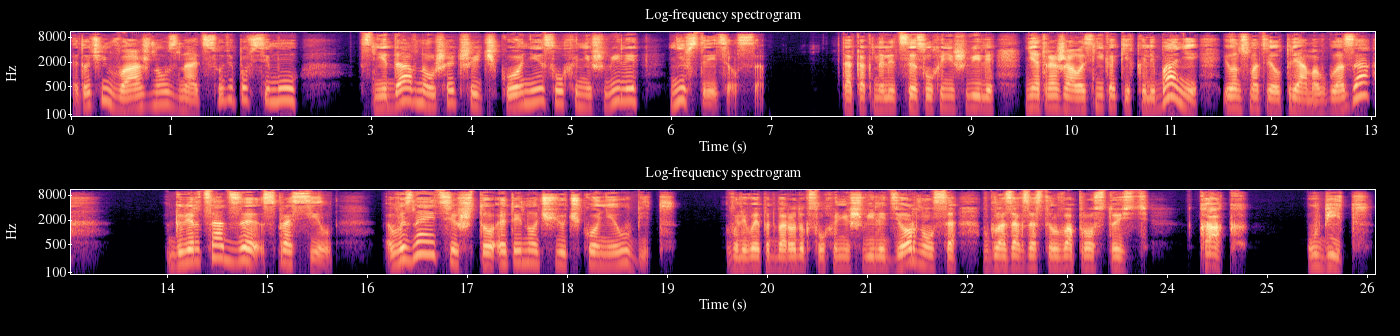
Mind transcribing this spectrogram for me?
Это очень важно узнать. Судя по всему, с недавно ушедшей Чкони Сулханишвили не встретился. Так как на лице Сулханишвили не отражалось никаких колебаний, и он смотрел прямо в глаза, Гверцадзе спросил, «Вы знаете, что этой ночью Чкони убит?» Волевой подбородок Сулханишвили дернулся, в глазах застыл вопрос, то есть как убит?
